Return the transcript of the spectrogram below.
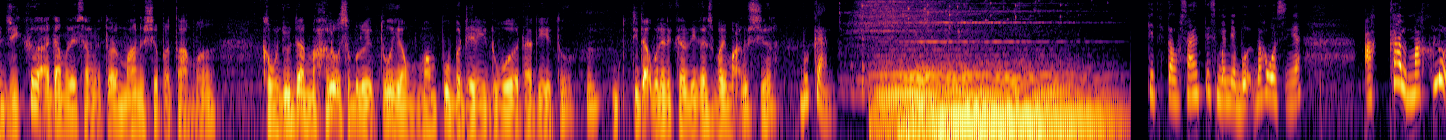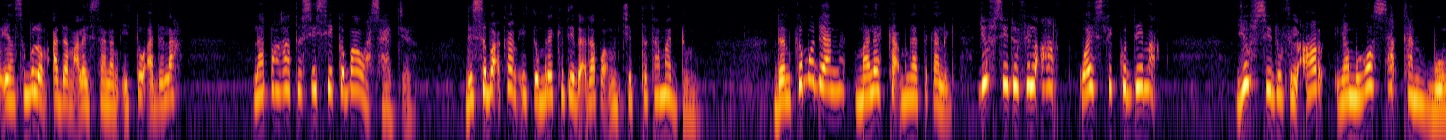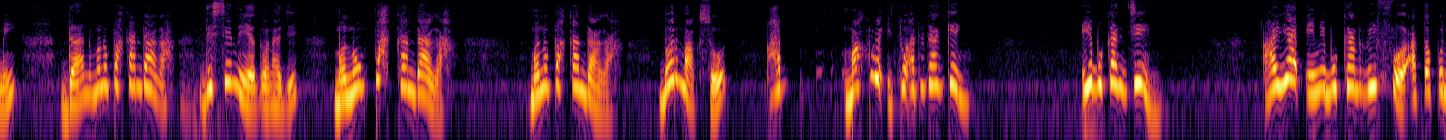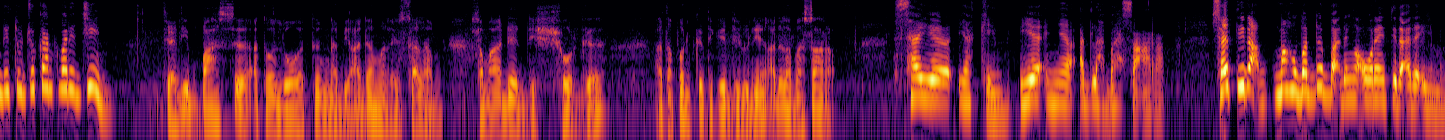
Jika Adam AS itu adalah manusia pertama, kewujudan makhluk sebelum itu yang mampu berdiri dua tadi itu hmm. tidak boleh dikatakan sebagai manusia. Lah. Bukan. Kita tahu saintis menyebut bahawasanya akal makhluk yang sebelum Adam AS itu adalah 800 sisi ke bawah saja. Disebabkan itu mereka tidak dapat mencipta tamadun. Dan kemudian malaikat mengatakan lagi, yufsidu fil ard wa yasfiku dima. Yufsidu fil ard yang merosakkan bumi dan menumpahkan darah. Di sini ya Tuan Haji, menumpahkan darah. Menumpahkan darah. Bermaksud ad, makhluk itu ada daging. Ia bukan jin. Ayat ini bukan refer ataupun ditujukan kepada jin. Jadi bahasa atau lugatun Nabi Adam AS sama ada di syurga ataupun ketika di dunia adalah bahasa Arab. Saya yakin ianya adalah bahasa Arab. Saya tidak mahu berdebat dengan orang yang tidak ada ilmu.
